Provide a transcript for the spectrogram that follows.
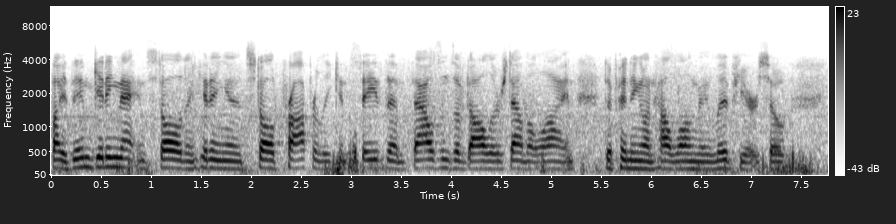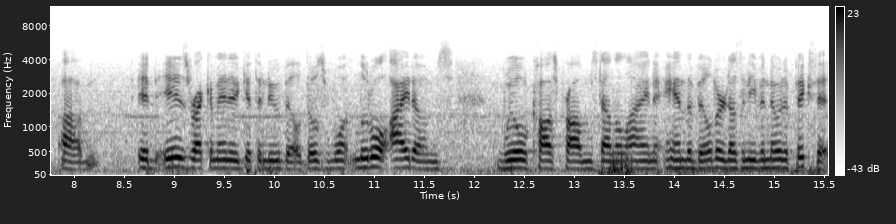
by them getting that installed and getting it installed properly can save them thousands of dollars down the line, depending on how long they live here. So um, it is recommended to get the new build. Those little items will cause problems down the line and the builder doesn't even know to fix it.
